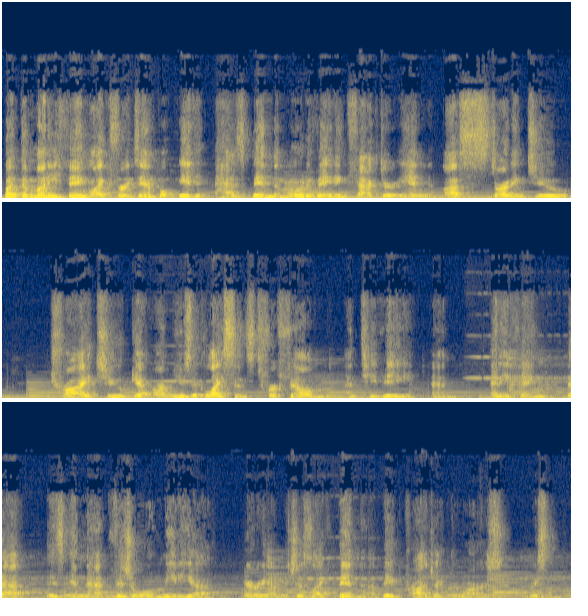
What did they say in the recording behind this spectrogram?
But the money thing, like, for example, it has been the motivating factor in us starting to try to get our music licensed for film and TV and anything that is in that visual media area, which has like been a big project of ours recently.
